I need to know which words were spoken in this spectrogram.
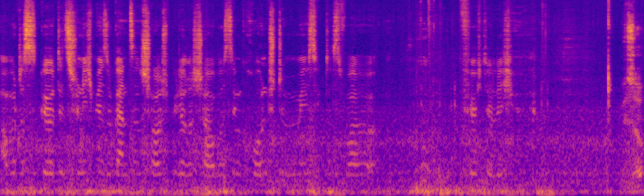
aber das gehört jetzt schon nicht mehr so ganz ins Schauspielerische, aber synchronstimmenmäßig, das war fürchterlich. Wieso?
